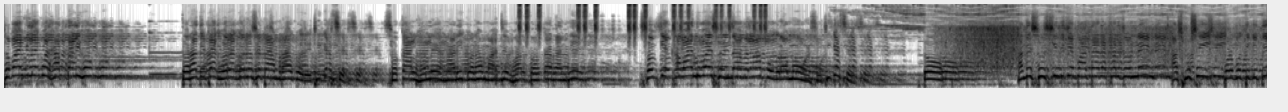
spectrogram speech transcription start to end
সবাই মিলে একবার হাত তালি হোক। তোরা যেটা ঘরে করে সেটা আমরাও করি, ঠিক আছে? সকাল হলে হাঁড়ি, কড়া, মাঝে ভাত তরকা রাঁধে। সবকে খাওয়া ধোয়ায় সন্ধ্যাবেলা প্রোগ্রামও আছে, ঠিক আছে? তো আমাদের সংস্কৃতিকে বাঁচায় রাখার জন্য আসব সেই পরবর্তীতে।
